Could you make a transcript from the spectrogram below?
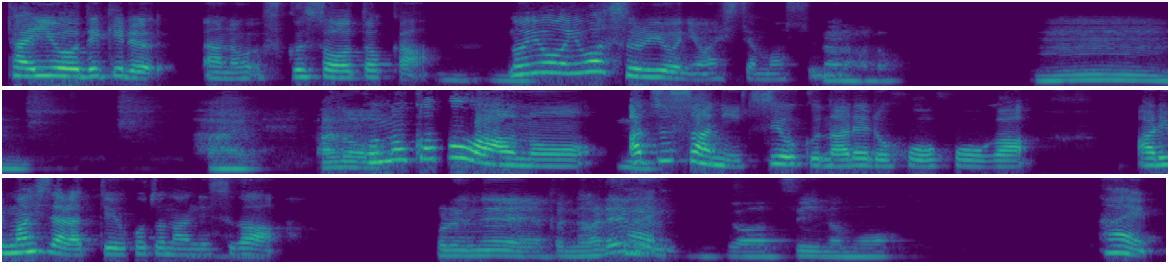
対応できる、あの、服装とかの用意はするようにはしてますね。なるほど。うーん。はい。あの、この方は、あの、うん暑さに強くなれる方法がありましたらっていうことなんですが、これね、やっぱ慣れるんですよ、暑いのも。はい。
